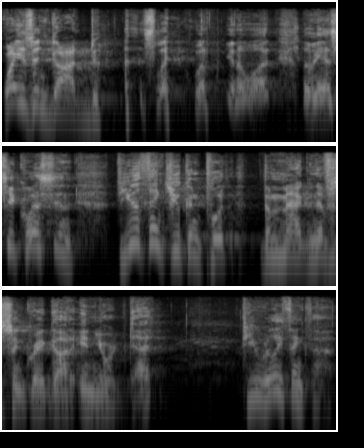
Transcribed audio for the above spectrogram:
Why isn't God? It's like, well, you know what? Let me ask you a question. Do you think you can put the magnificent great God in your debt? Do you really think that?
